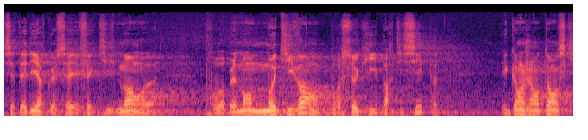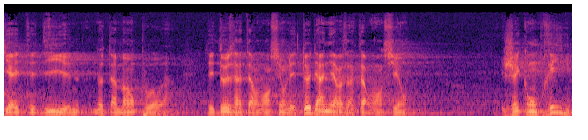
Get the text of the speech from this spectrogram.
c'est-à-dire que c'est effectivement euh, probablement motivant pour ceux qui y participent. Et quand j'entends ce qui a été dit, notamment pour les deux interventions, les deux dernières interventions, j'ai compris,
